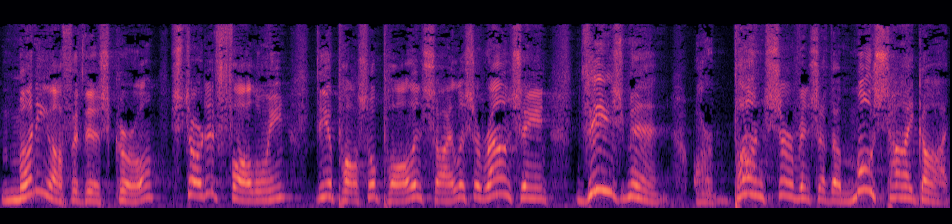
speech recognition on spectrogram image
money off of this girl started following the apostle Paul and Silas around saying, These men are bondservants of the Most High God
